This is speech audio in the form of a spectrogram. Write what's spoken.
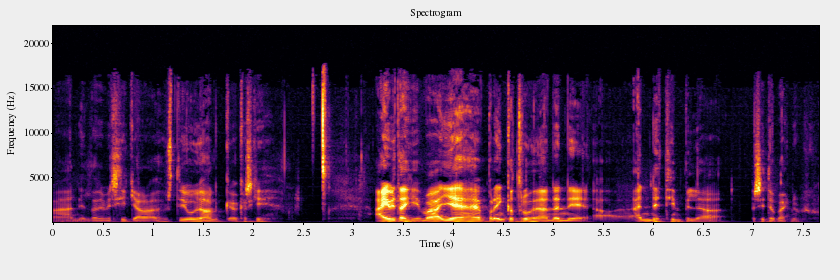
en ég held að hann virki ekki að, þú veist, jú, hann kannski Æ, ég veit ekki, maður, ég hef bara enga trúið að hann enni, enni tímbili að sitja á bekknum sko.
